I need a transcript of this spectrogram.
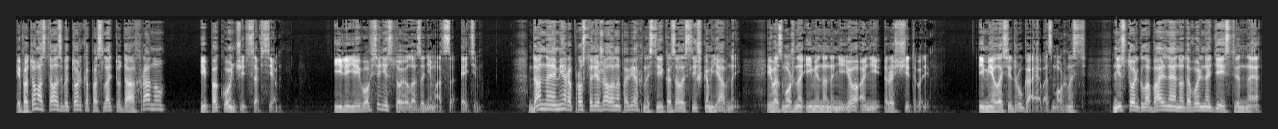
и потом осталось бы только послать туда охрану и покончить со всем. Или ей вовсе не стоило заниматься этим. Данная мера просто лежала на поверхности и казалась слишком явной, и, возможно, именно на нее они рассчитывали. Имелась и другая возможность, не столь глобальная, но довольно действенная,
